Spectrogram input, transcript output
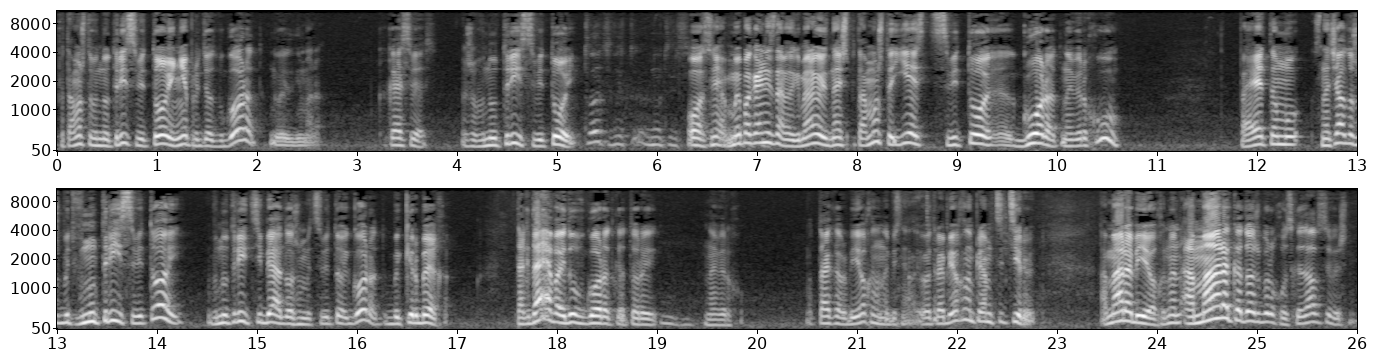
потому что внутри святой не придет в город, говорит Гимара. Какая связь? Потому что внутри святой. Тот внутри О, себя. нет, мы пока не знаем. Гимара говорит, значит, потому что есть святой э, город наверху, поэтому сначала должен быть внутри святой, внутри тебя должен быть святой город, Бекирбеха. Тогда я войду в город, который наверху. Вот так Раби Йоханан объяснял. И вот Раби Йоханан прям цитирует. Амар Раби Йоханан, Амара Кадош Баруху, сказал Всевышний.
